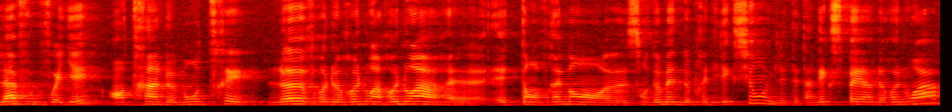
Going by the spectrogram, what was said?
là, vous le voyez, en train de montrer l'œuvre de Renoir. Renoir euh, étant vraiment euh, son domaine de prédilection, il était un expert de Renoir.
